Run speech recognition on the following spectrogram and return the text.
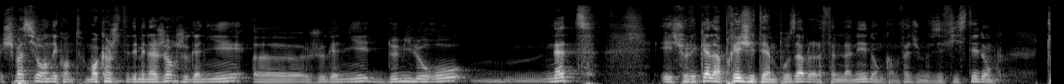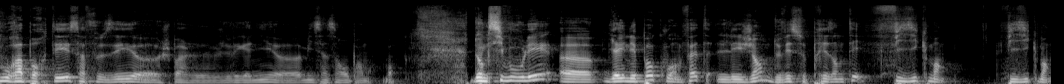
je sais pas si vous vous rendez compte. Moi, quand j'étais déménageur, je gagnais, euh, je gagnais 2000 euros net et sur lesquels après j'étais imposable à la fin de l'année. Donc en fait, je me faisais fister. Donc tout rapporté, ça faisait, euh, je sais pas, je devais gagner 1500 euh, euros par mois. Bon. Donc, si vous voulez, euh, il y a une époque où en fait, les gens devaient se présenter physiquement, physiquement.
